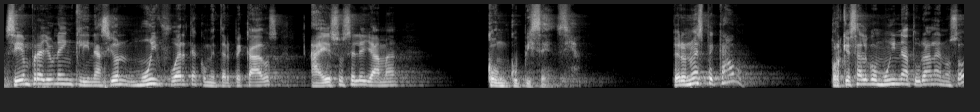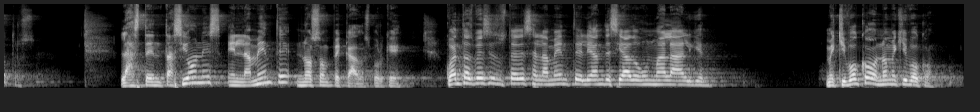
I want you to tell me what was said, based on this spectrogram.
siempre hay una inclinación muy fuerte a cometer pecados. A eso se le llama concupiscencia. Pero no es pecado, porque es algo muy natural a nosotros. Las tentaciones en la mente no son pecados, ¿por qué? ¿Cuántas veces ustedes en la mente le han deseado un mal a alguien? ¿Me equivoco o no me equivoco?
